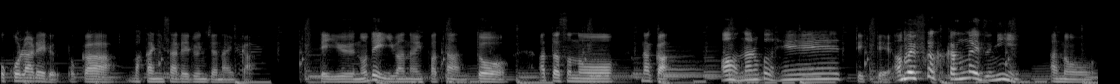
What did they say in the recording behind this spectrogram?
怒られるとかバカにされるんじゃないかっていうので言わないパターンとあとはそのなんかあなるほどへーって言ってあんまり深く考えずにあの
